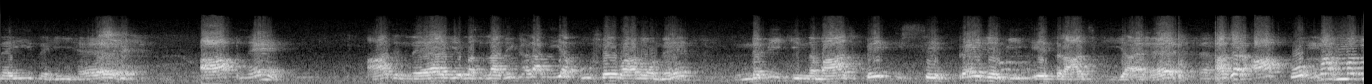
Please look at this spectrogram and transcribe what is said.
نئی نہیں ہے۔ آپ نے آج نیا یہ مسئلہ نہیں کھڑا کیا، کوفے والوں نے نبی کی نماز پہ اس سے پہلے بھی اعتراض کیا ہے۔ اگر آپ کو محمد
